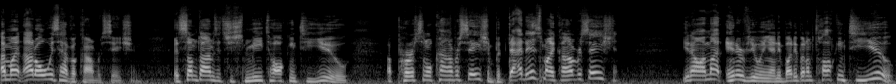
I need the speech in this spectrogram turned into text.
I might not always have a conversation. And sometimes it's just me talking to you, a personal conversation. But that is my conversation. You know, I'm not interviewing anybody, but I'm talking to you.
